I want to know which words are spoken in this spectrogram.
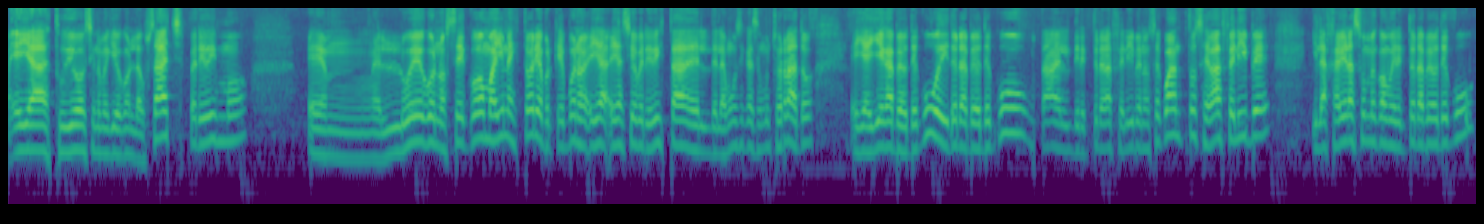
ella estudió, si no me equivoco, en la USACH, periodismo. Eh, luego, no sé cómo, hay una historia, porque bueno, ella, ella ha sido periodista del- de, la música hace mucho rato. Ella llega a POTQ, editora de POTQ, el director era Felipe no sé cuánto, se va Felipe y la Javiera asume como directora de POTQ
